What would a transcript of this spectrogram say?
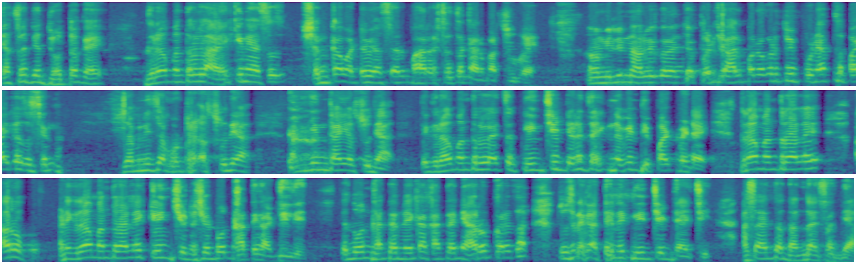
त्याचं ते द्योतक आहे गृह मंत्रालय आहे की नाही असं शंका वाटावी असं महाराष्ट्राचा कारभार सुरू आहे. मिलिंद नार्वेकर यांच्या पण काल परवाकडे तुम्ही पुण्यातलं पाहिलंच असेल ना. जमिनीचा घोटाळा असू द्या आणखीन काही असू द्या. ते गृह मंत्रालयाचं क्लीन चिट देण्याचं एक नवीन डिपार्टमेंट आहे. गृह मंत्रालय आरोप आणि गृह मंत्रालय क्लीन चिट असे दोन खाते काढलेली आहेत. त्या दोन खात्यांना एका खात्याने आरोप करायचा दुसऱ्या खात्याने क्लीन चिट द्यायची. असा यांचा धंदा आहे सध्या.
